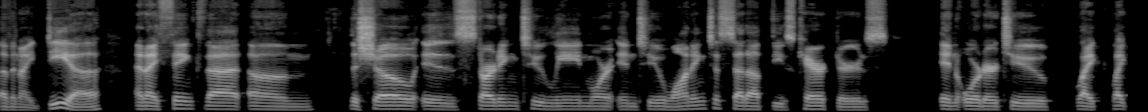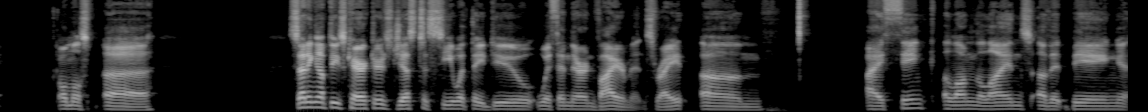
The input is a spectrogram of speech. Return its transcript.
of an idea. And I think that um the show is starting to lean more into wanting to set up these characters in order to like like almost uh setting up these characters just to see what they do within their environments right? Um i think along the lines of it being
